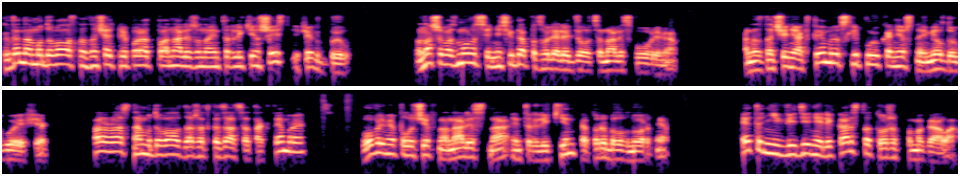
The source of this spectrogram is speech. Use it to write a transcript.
Когда нам удавалось назначать препарат по анализу на интерлейкин-6, эффект был. Но наши возможности не всегда позволяли делать анализ вовремя. А назначение актемры вслепую, конечно, имел другой эффект. Пару раз нам удавалось даже отказаться от актемры, вовремя получив анализ на интерлейкин, который был в норме. Это не введение лекарства тоже помогало.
